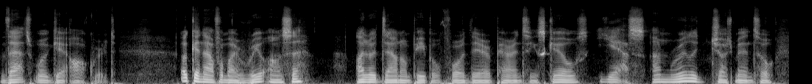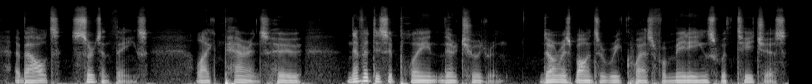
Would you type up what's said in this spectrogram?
that will get awkward. Okay, now for my real answer. I look down on people for their parenting skills. Yes, I'm really judgmental about certain things, like parents who never discipline their children, don't respond to requests for meetings with teachers,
